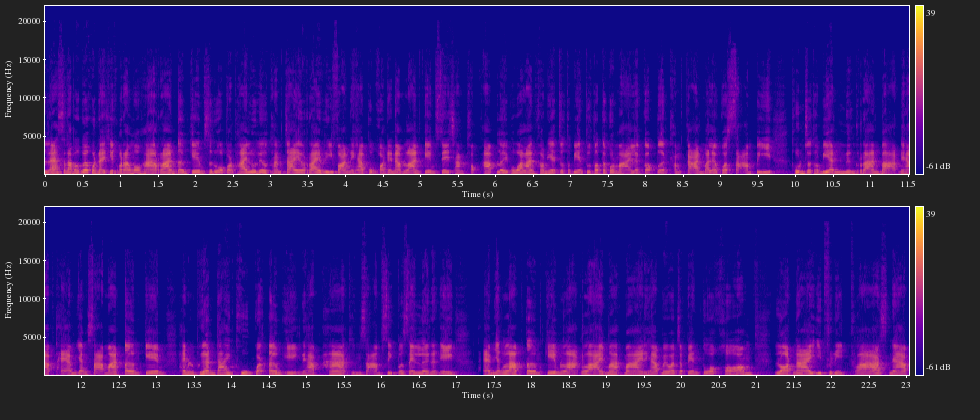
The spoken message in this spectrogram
และสำหรับเพื่อนๆคนไหนที่กำลังมองหาร้านเติมเกมสะดวกปลอดภัยรวดเร็วทันใจไร้รีฟันนะครับผมขอแนะนำร้านเกม Station Top Up เลยเพราะว่าร้านเขาเนี่ยจดทะเบียนถูกต้องตามกฎหมาย แล้วก็เปิดทำการมาแล้วกว่า 3 ปี ทุนจดทะเบียน 1 ล้านบาทนะครับแถมยังสามารถเติมเกม ให้เพื่อนๆได้ถูกกว่าเติมเองนะครับ5-30%เลยนั่นเองแถมยังรับเติมเกมหลากหลายมากมายนะครับไม่ว่าจะเป็นตัวของ Lord Knight Infinite Class นะครับ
